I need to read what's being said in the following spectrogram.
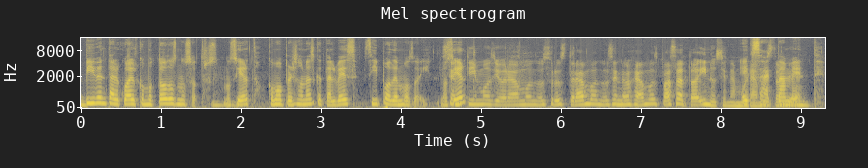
viven tal cual como todos nosotros, ¿no es cierto? Como personas que tal vez sí podemos oír, ¿no es cierto? Sentimos, lloramos, nos frustramos, nos enojamos, pasa todo y nos enamoramos Exactamente.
